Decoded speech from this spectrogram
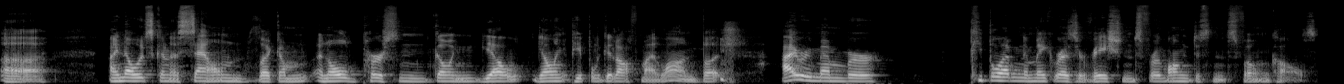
Uh, I know it's going to sound like I'm an old person going yell yelling at people to get off my lawn, but I remember people having to make reservations for long distance phone calls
